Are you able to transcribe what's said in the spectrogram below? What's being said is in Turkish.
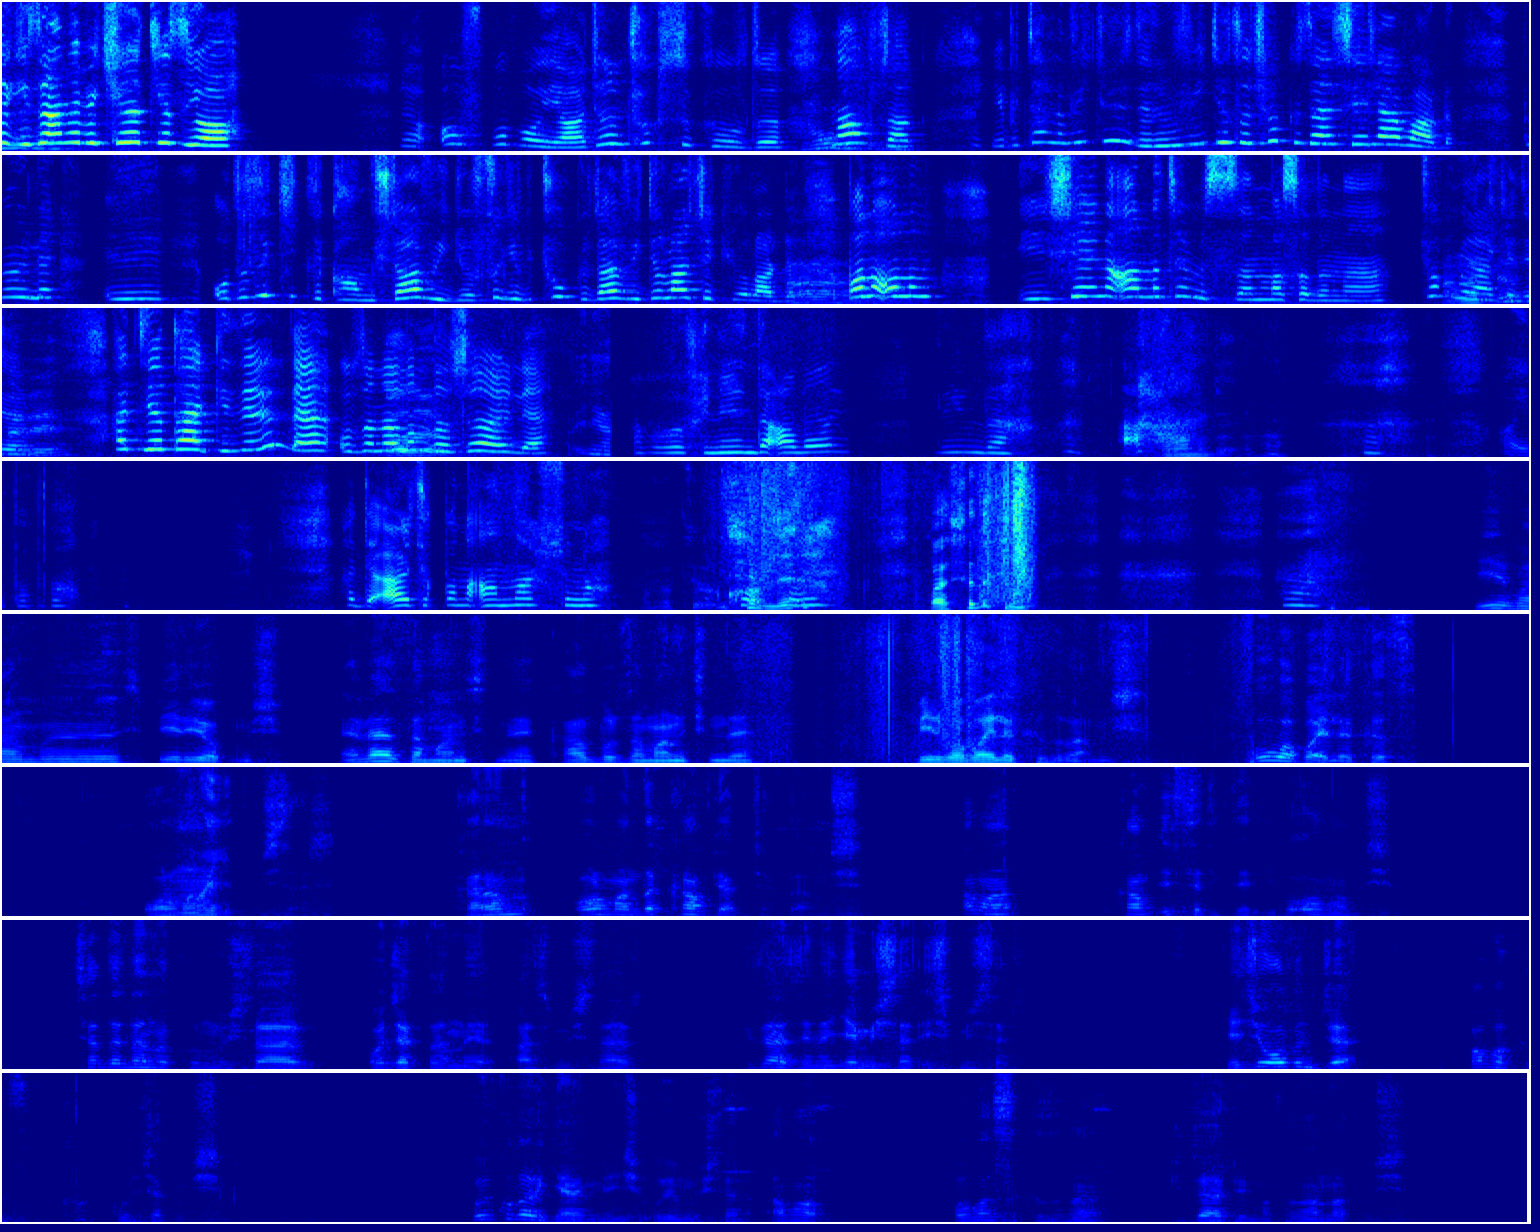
Şurada gizemli bir kağıt yazıyor. Ya of baba ya canım çok sıkıldı. Ne yapsak? Ya bir tane video izledim. Videoda çok güzel şeyler vardı. Böyle e, odada kilitli kalmışlar videosu gibi çok güzel videolar çekiyorlardı. Aa. Bana onun e, şeyini anlatır mısın masalını? Çok merak Anlatırım ediyorum. tabii. Hadi yatağa gidelim de uzanalım da Olur. söyle. Ya. Aa, baba fenerini de alayım. Alayım da. Tamam. Ha. Ay baba. Hadi artık bana anlat şunu. Şimdi başladık mı? Bir varmış, bir yokmuş. Evvel zaman içinde, kalbur zaman içinde bir babayla kız varmış. Bu babayla kız ormana gitmişler. Karanlık ormanda kamp yapacaklarmış. Ama kamp istedikleri gibi olmamış. Çadırlarını kurmuşlar, ocaklarını açmışlar, güzelce ne yemişler, içmişler. Gece olunca baba kız kamp kuracakmış. Uykuları gelmiş, uyumuşlar ama babası kızına güzel bir masal anlatmış.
